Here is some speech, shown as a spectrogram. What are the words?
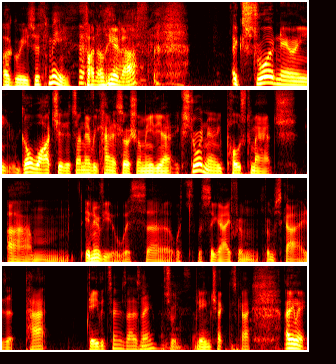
agrees with me. Funnily enough, extraordinary. Go watch it. It's on every kind of social media. Extraordinary post-match um, interview with uh, with with the guy from from Sky. Is it Pat Davidson? Is that his name? Sort of Name check this guy. Anyway,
